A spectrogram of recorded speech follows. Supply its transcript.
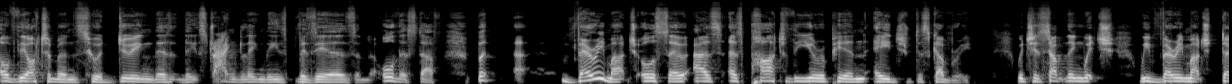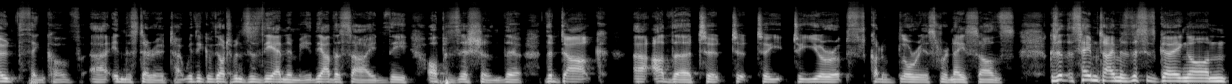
of the Ottomans who are doing the, the strangling these viziers and all this stuff, but uh, very much also as as part of the European age of discovery which is something which we very much don't think of uh, in the stereotype. We think of the Ottomans as the enemy, the other side, the opposition, the the dark uh, other to, to, to, to Europe's kind of glorious Renaissance. Because at the same time as this is going on,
